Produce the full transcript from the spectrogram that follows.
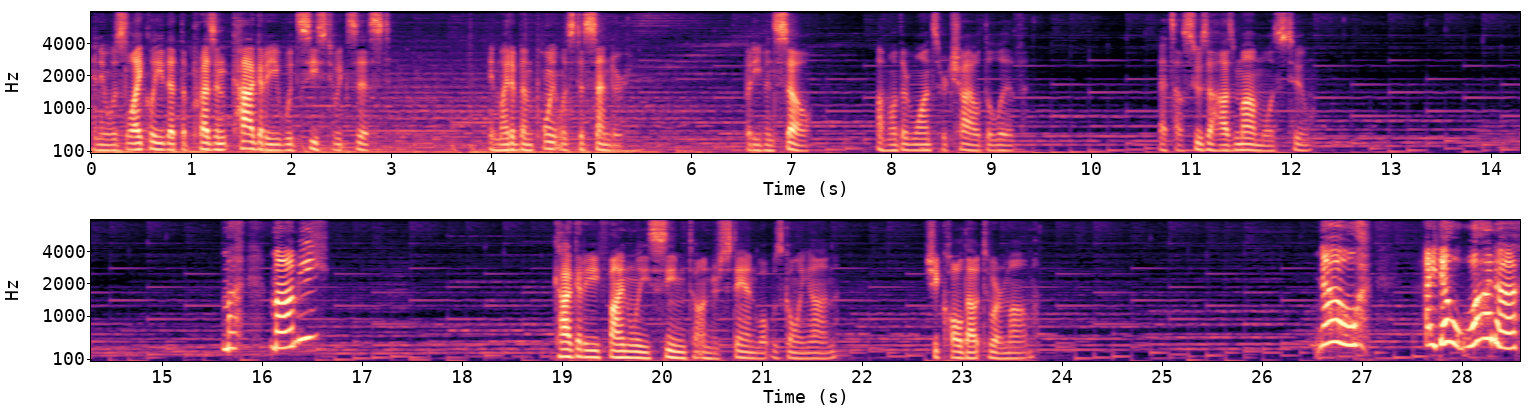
and it was likely that the present Kagari would cease to exist. It might have been pointless to send her. But even so, a mother wants her child to live. That's how Suzuha's mom was, too. Ma- Mommy? Kagari finally seemed to understand what was going on. She called out to her mom. No! I don't wanna!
